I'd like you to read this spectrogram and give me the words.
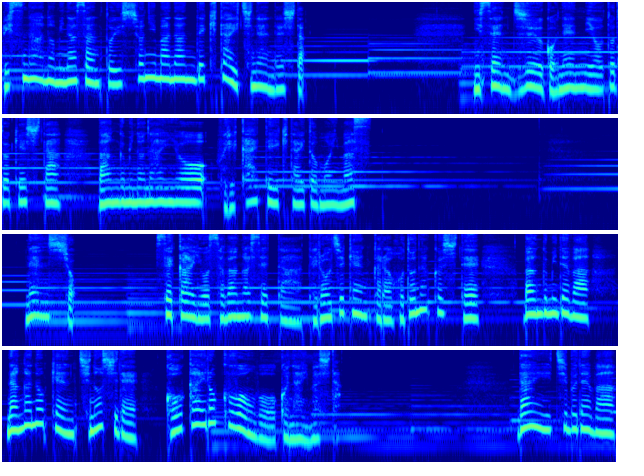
リスナーの皆さんと一緒に学んできた一年でした。2015年にお届けした番組の内容を振り返っていきたいと思います。年初世界を騒がせたテロ事件からほどなくして番組では長野県茅野市で公開録音を行いました。第1部では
